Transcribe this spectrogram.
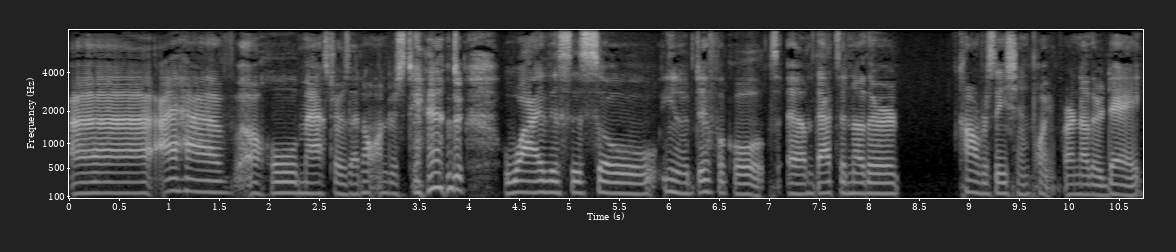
uh, I have a whole master's. I don't understand why this is so, you know, difficult. Um, that's another conversation point for another day.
